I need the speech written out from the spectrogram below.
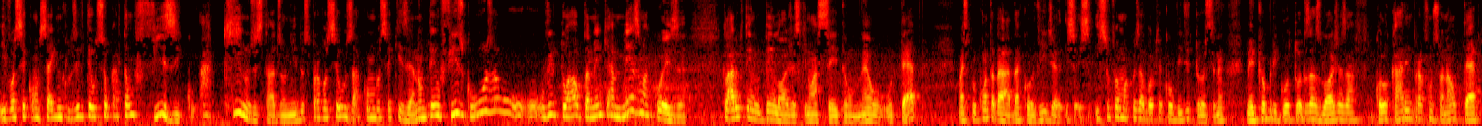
e você consegue inclusive ter o seu cartão físico aqui nos Estados Unidos para você usar como você quiser. Não tem o físico, usa o, o, virtual também, que é a mesma coisa. Claro que tem, tem lojas que não aceitam né, o, o TAP, mas por conta da, da Covid, isso, isso, foi uma coisa boa que a Covid trouxe, né? Meio que obrigou todas as lojas a colocarem para funcionar o TAP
